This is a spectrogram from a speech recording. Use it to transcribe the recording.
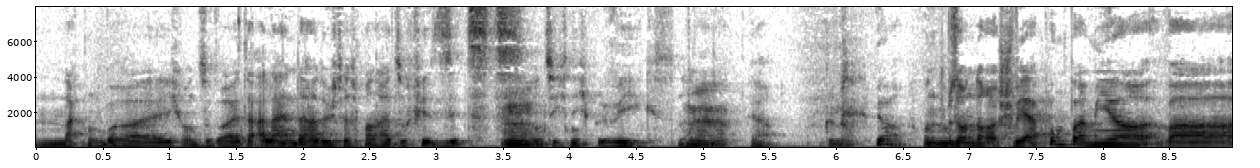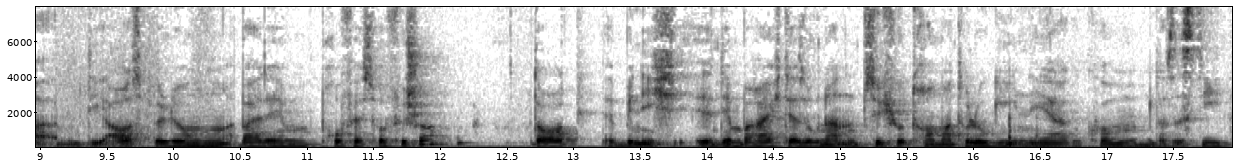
Nackenbereich und so weiter. Allein dadurch, dass man halt so viel sitzt mhm. und sich nicht bewegt. Ne? Ja. ja. Genau. Ja, und ein besonderer Schwerpunkt bei mir war die Ausbildung bei dem Professor Fischer. Dort bin ich in dem Bereich der sogenannten Psychotraumatologie näher gekommen. Das ist die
